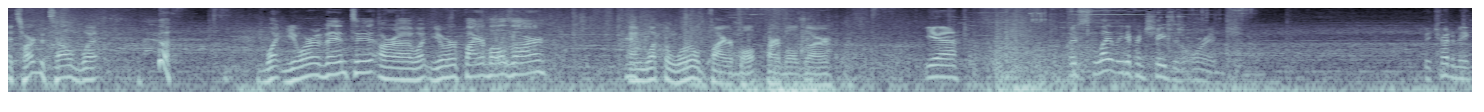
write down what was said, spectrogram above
It's hard to tell what what your event is, or uh, what your fireballs are, and what the world fireball fireballs are. Yeah. There's slightly different shades of orange. They try to make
